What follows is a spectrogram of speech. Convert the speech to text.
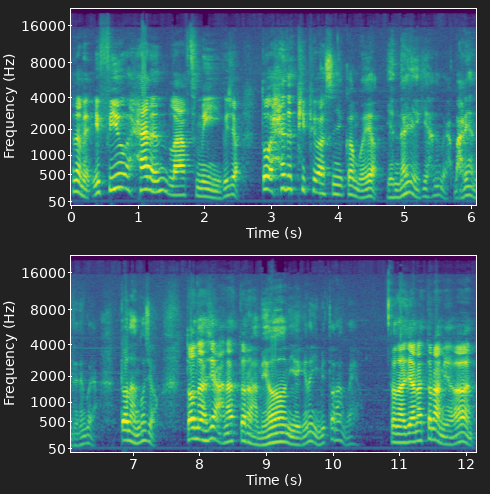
그 다음에 if you hadn't left me 그죠? 또 had pp 왔으니까 뭐예요? 옛날 얘기하는 거야. 말이 안 되는 거야. 떠난 거죠. 떠나지 않았더라면 이 얘기는 이미 떠난 거예요. 떠나지 않았더라면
